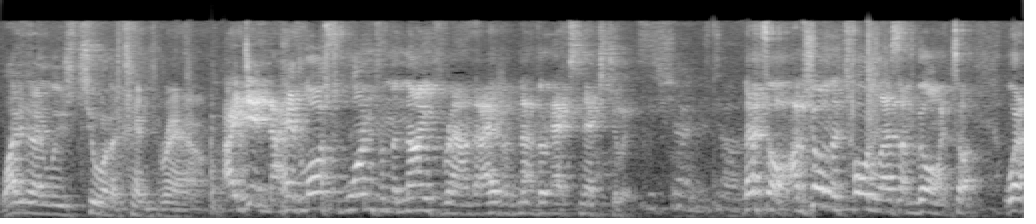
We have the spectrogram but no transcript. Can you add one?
Why did I lose two on the 10th round? I didn't. I had lost one from the ninth round, and I have another X next to it. He's showing the total. That's all. I'm showing the total as I'm going. So when,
